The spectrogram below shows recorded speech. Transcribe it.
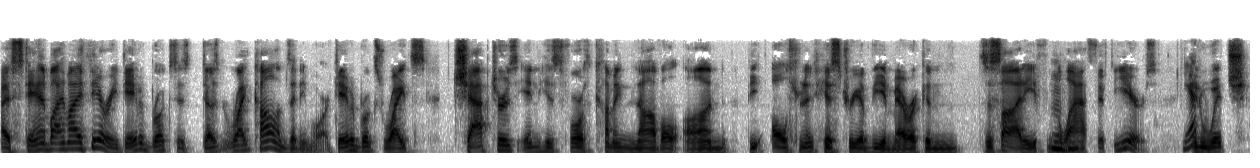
I stand by my theory, David Brooks is, doesn't write columns anymore. David Brooks writes chapters in his forthcoming novel on the alternate history of the American society from the last 50 years, Mm-hmm. Yep. in which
